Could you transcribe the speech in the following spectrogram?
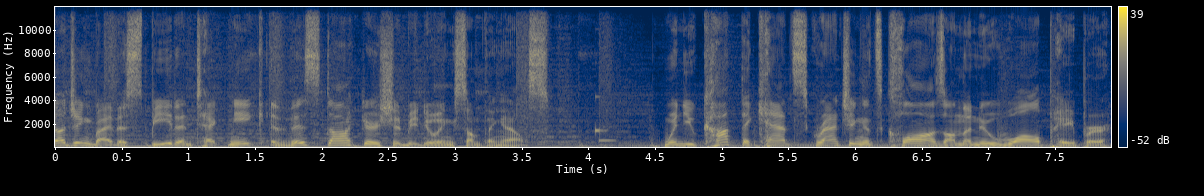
Judging by the speed and technique, this doctor should be doing something else. When you caught the cat scratching its claws on the new wallpaper,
